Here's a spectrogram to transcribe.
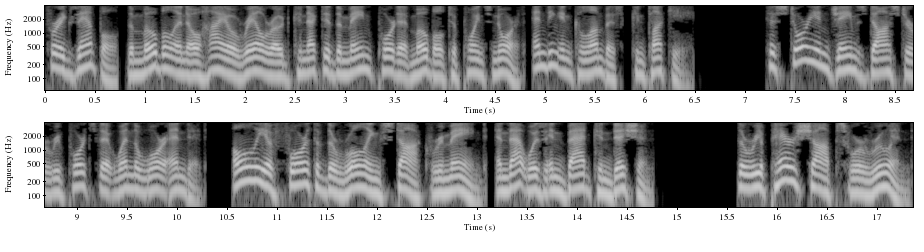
For example, the Mobile and Ohio Railroad connected the main port at Mobile to points north, ending in Columbus, Kentucky. Historian James Doster reports that when the war ended, only a fourth of the rolling stock remained, and that was in bad condition. The repair shops were ruined.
